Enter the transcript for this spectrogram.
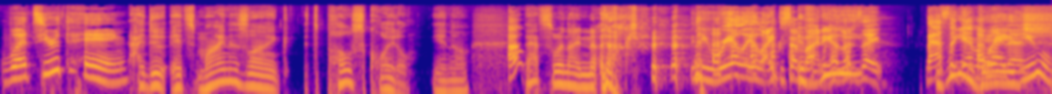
What's your thing? I do. It's mine is like it's post coital. You know, oh. that's when I know. you really like somebody. I was about to say that's the giveaway. then. you.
